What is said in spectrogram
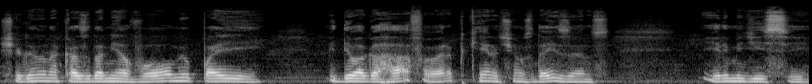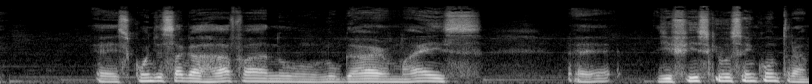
Chegando na casa da minha avó, meu pai me deu a garrafa, eu era pequeno, eu tinha uns 10 anos. E ele me disse: é, esconde essa garrafa no lugar mais é, difícil que você encontrar.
